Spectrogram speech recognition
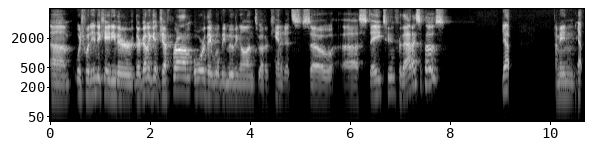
um, which would indicate either they're going to get Jeff Brohm or they will be moving on to other candidates. So uh, stay tuned for that, I suppose. Yep. I mean, yep.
